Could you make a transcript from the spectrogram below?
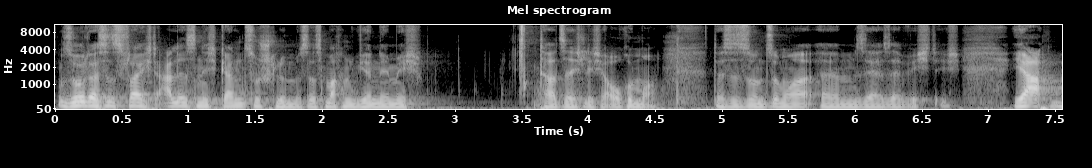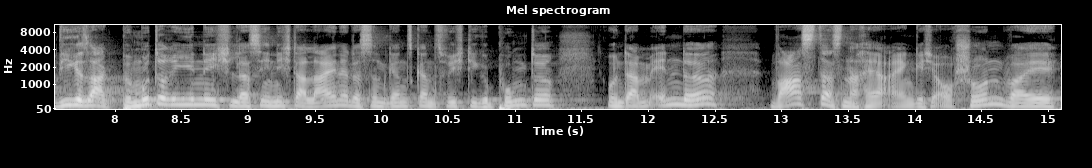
so dass es vielleicht alles nicht ganz so schlimm ist. Das machen wir nämlich tatsächlich auch immer. Das ist uns immer ähm, sehr, sehr wichtig. Ja, wie gesagt, bemuttere ihn nicht, lass ihn nicht alleine. Das sind ganz, ganz wichtige Punkte. Und am Ende war es das nachher eigentlich auch schon, weil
